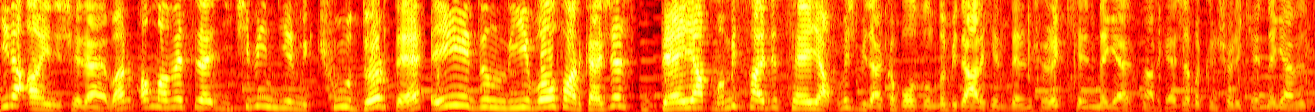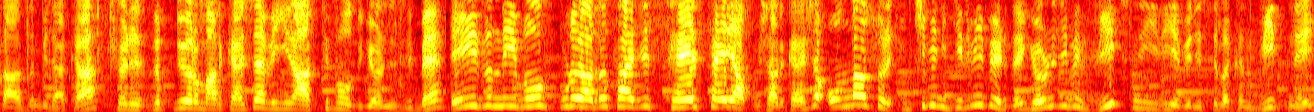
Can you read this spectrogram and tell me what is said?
yine aynı şeyler var. Ama mesela 2020 Q4'te Aiden Lee Wolf arkadaşlar D yapmamış sadece S yapmış. Bir dakika bozuldu. Bir de hareket edelim şöyle kendine gelsin arkadaşlar. Bakın şöyle kendine gelmesi lazım. Bir dakika. Şöyle zıplıyorum arkadaşlar ve yine aktif oldu gördüğünüz gibi. Aiden Wolf buralarda sadece S S yapmış arkadaşlar. Ondan sonra 2021'de gördüğünüz gibi Whitney diye birisi bakın Whitney.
